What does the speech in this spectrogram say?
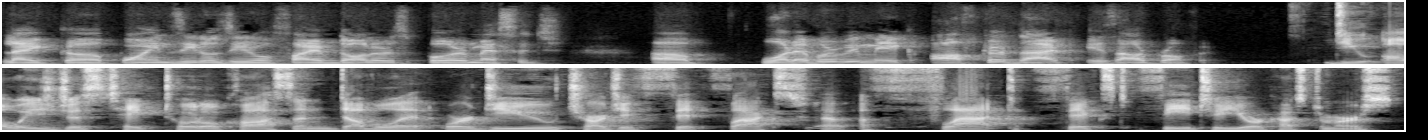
like uh, $0.005 per message. Uh, whatever we make after that is our profit. Do you always just take total costs and double it, or do you charge a fit flax, a flat fixed fee to your customers?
